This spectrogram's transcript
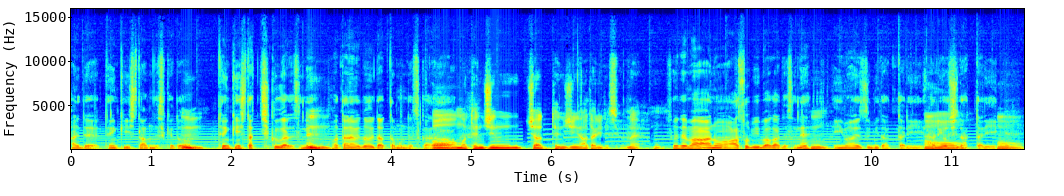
あれで転勤したんですけど、うん。転勤した地区がですね、うん。渡辺通りだったもんですから。ああまあ天神じゃ天神あたりですよね。うん。それでまああの遊び場がですね、うん。今泉だったり有吉だったり、うん。え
